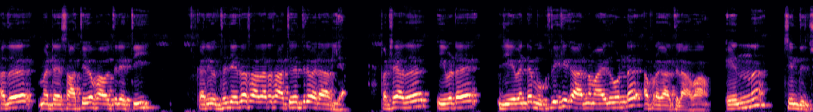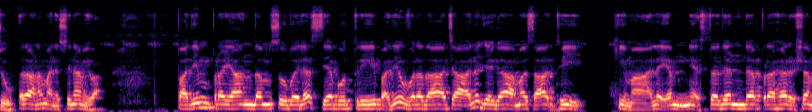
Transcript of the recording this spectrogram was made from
അത് മറ്റേ സാത്വിക ഭാവത്തിലെത്തി. കാരണം യുദ്ധം ചെയ്താൽ സാധാരണ സാത്വികത്തിൽ വരാറില്ല. പക്ഷേ അത് ഇവിടെ ജീവന്റെ മുക്തിക്ക് കാരണമായതുകൊണ്ട് അപ്രകാരത്തിലാവാം എന്ന് ചിന്തിച്ചു. അതാണ് മനസ്സിനാമിവ. പതിം പ്രയാന്തം സുബലസ്യ പുത്രി പതിവ്രതാ ചാനുജഗാമ സാധ്വി ഹിമാലയം ന്യസ്തദണ്ഡ പ്രഹർഷം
